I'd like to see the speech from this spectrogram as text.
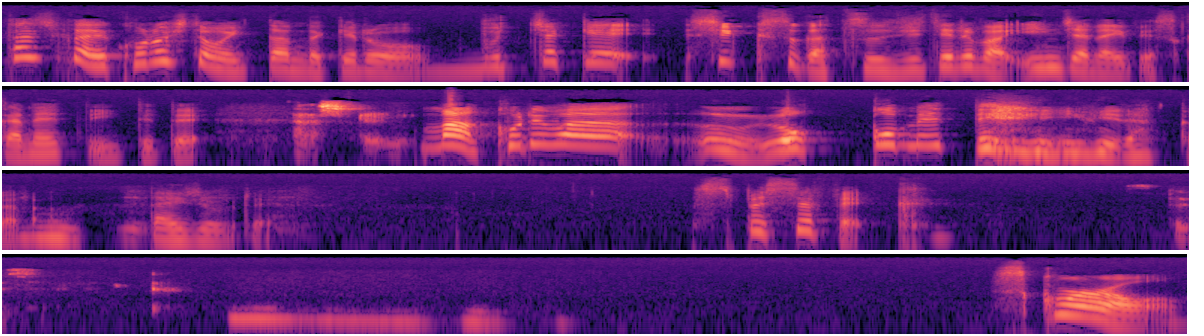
確かにこの人も言ったんだけど、ぶっちゃけ6が通じてればいいんじゃないですかねって言ってて。確かに。まあこれは、うん、6個目っていう意味だからうんうん大丈夫です。specific。specific。うんうん squirrel。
